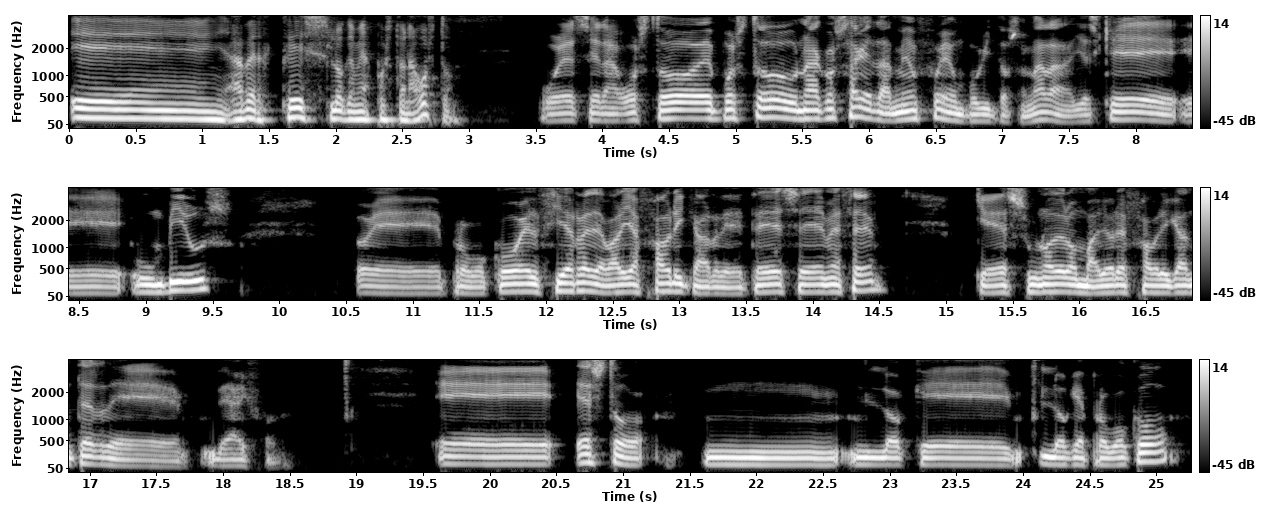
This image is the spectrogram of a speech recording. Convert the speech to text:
Eh, a ver, ¿qué es lo que me has puesto en agosto? Pues en agosto he puesto una cosa que también fue un poquito sonada, y es que eh, un virus eh, provocó el cierre de varias fábricas de TSMC, que es uno de los mayores fabricantes de, de iPhone. esto Mm, lo, que, lo que provocó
